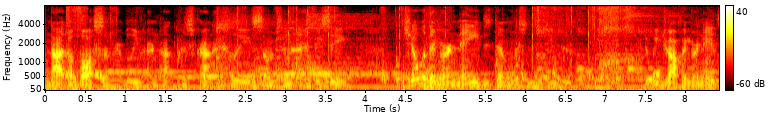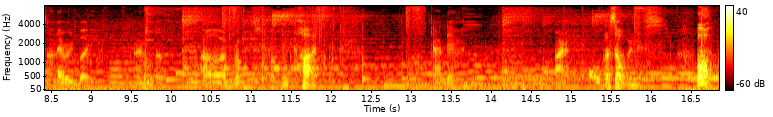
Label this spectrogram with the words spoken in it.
not a boss summoner, believe it or not. Princess Crown actually summons in an NPC. Chill with the grenades, Demolition. Jesus. Could be dropping grenades on everybody. Alright, hold up. Uh oh, bro. It's fucking pot. God damn it. Alright, let's open this. Oh!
